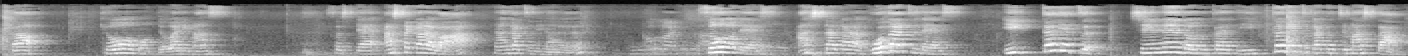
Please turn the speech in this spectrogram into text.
月が今日をもって終わりますそして明日からは何月になるそうです明日から5月です1ヶ月新年度を迎えて1ヶ月が経ちました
